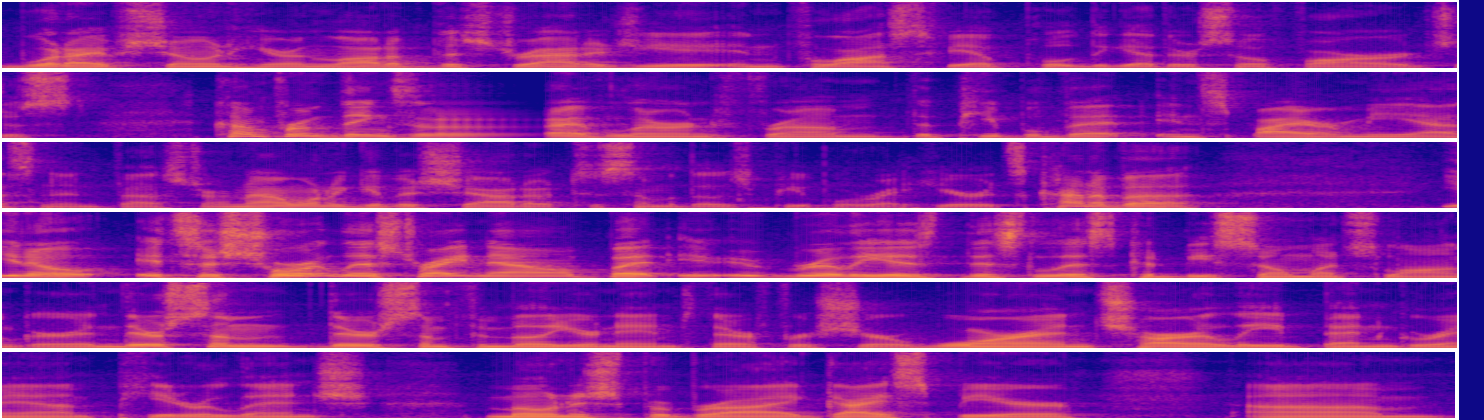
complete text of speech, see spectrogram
what I've shown here and a lot of the strategy and philosophy I've pulled together so far just come from things that I've learned from the people that inspire me as an investor. And I want to give a shout out to some of those people right here. It's kind of a you know, it's a short list right now, but it really is. This list could be so much longer, and there's some there's some familiar names there for sure: Warren, Charlie, Ben Graham, Peter Lynch, Mohnish Pabrai, Guy Spier. Um,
